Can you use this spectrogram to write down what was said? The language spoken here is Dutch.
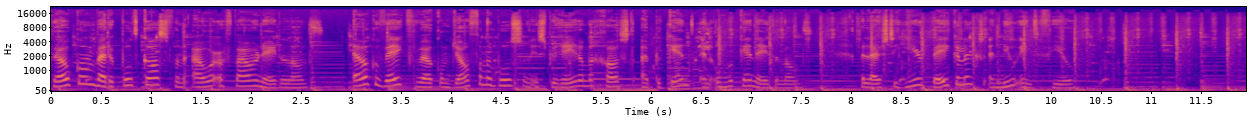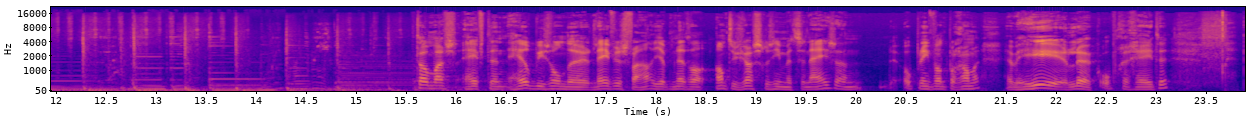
Welkom bij de podcast van Hour of Power Nederland. Elke week verwelkomt Jan van der Bos een inspirerende gast uit bekend en onbekend Nederland. We luisteren hier wekelijks een nieuw interview. Thomas heeft een heel bijzonder levensverhaal. Je hebt net al enthousiast gezien met zijn ijs aan de opening van het programma. Hebben heerlijk opgegeten.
